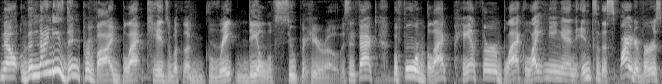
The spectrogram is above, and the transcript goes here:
Now, the 90s didn't provide black kids with a great deal of superheroes. In fact, before Black Panther, Black Lightning, and Into the Spider-Verse,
